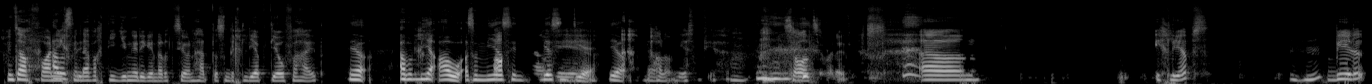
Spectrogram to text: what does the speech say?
Ich finde es auch funny, Aber ich finde einfach, die jüngere Generation hat das und ich liebe die Offenheit. Ja, aber wir auch, also wir Ah, sind, wir sind ja, die, ja. ja. Hallo, wir sind die. So alt sind wir nicht. Ähm, ich liebe es, Mhm. weil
